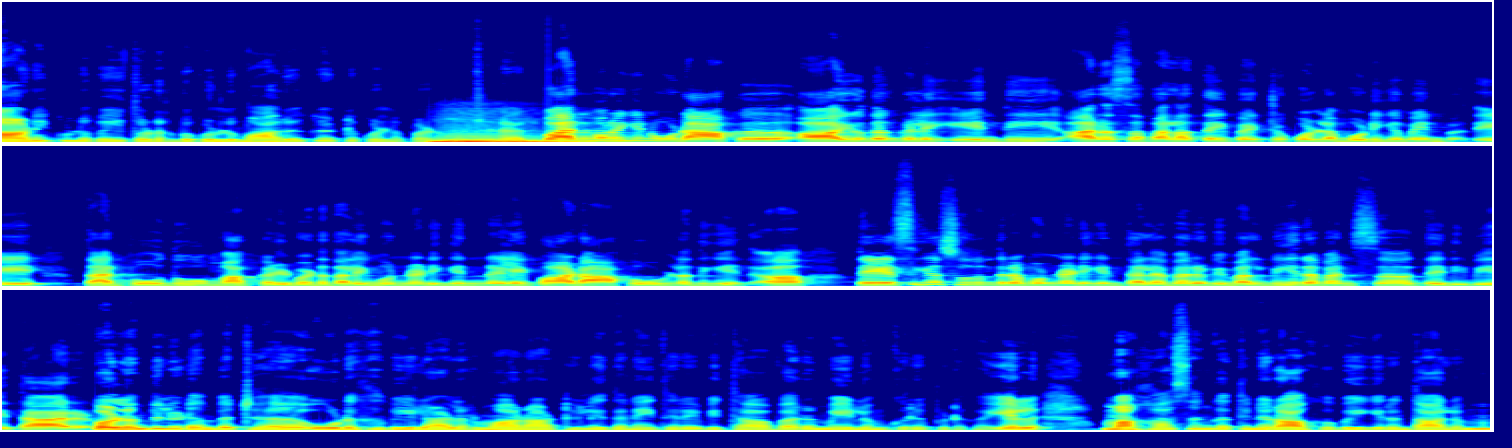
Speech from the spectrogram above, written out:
ஆணைக்குழுவை தொடர்பு கொள்ளுமாறு கேட்டுக் கொள்ளப்படுகின்றனர் வன்முறையினூடாக ஆயுதங்களை ஏந்தி அரச பலத்தை பெற்றுக்கொள்ள முடியும் என்பதே தற்போது மக்கள் விடுதலை முன்னணியின் நிலைப்பாடாக உள்ளது என தேசிய சுதந்திர முன்னணியின் தலைவர் விமல் வீரவன்ச தெரிவித்தார். கொழும்பில் இடம்பெற்ற ஊடகவியலாளர் மாநாட்டில் இதனை தெரிவித்த அவர் மேலும் குறிப்பிடுகையில் மகா சங்கத்தினராகவே இருந்தாலும்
